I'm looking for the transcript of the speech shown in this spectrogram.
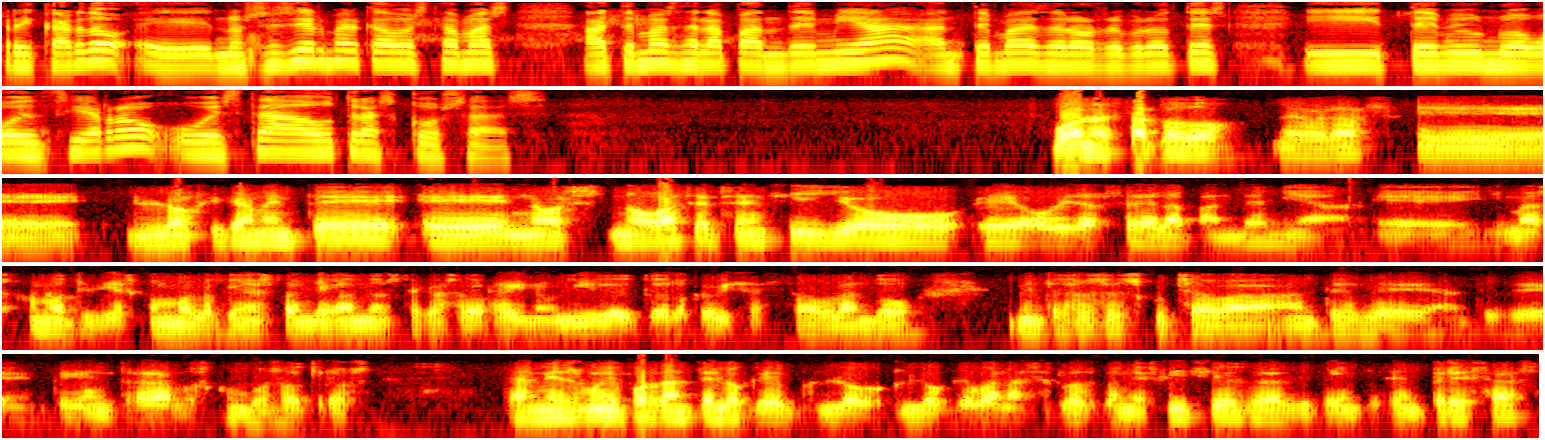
Ricardo, eh, no sé si el mercado está más a temas de la pandemia, a temas de los rebrotes y teme un nuevo encierro o está a otras cosas. Bueno, está todo, de verdad. Eh, lógicamente eh, no, no va a ser sencillo eh, olvidarse de la pandemia eh, y más con noticias como lo que nos están llegando en este caso del Reino Unido y todo lo que habéis estado hablando mientras os escuchaba antes de antes de, que entráramos con vosotros. También es muy importante lo que lo, lo, que van a ser los beneficios de las diferentes empresas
